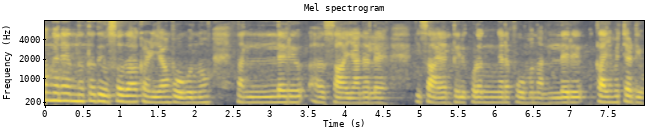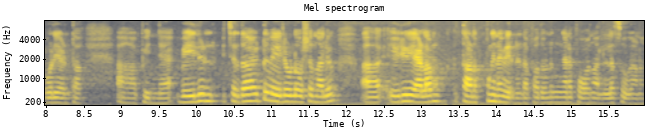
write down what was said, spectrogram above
അങ്ങനെ ഇന്നത്തെ ദിവസം അതാ കഴിയാൻ പോകുന്നു. നല്ലൊരു സായാഹ്നല്ലേ ഈ സായാഹ്നത്തിൽ കൂടെ ഇങ്ങനെ പോകുമ്പോൾ നല്ലൊരു ക്ലൈമറ്റ് അടിപൊളിയാണ് കേട്ടോ പിന്നെ വെയിൽ ചെറുതായിട്ട് വെയിലുള്ളൂ പക്ഷെ എന്നാലും ഒരു ഇളം തണുപ്പ് ഇങ്ങനെ വരുന്നുണ്ട്. അപ്പോൾ അതുകൊണ്ട് ഇങ്ങനെ പോകാൻ നല്ല സുഖമാണ്.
